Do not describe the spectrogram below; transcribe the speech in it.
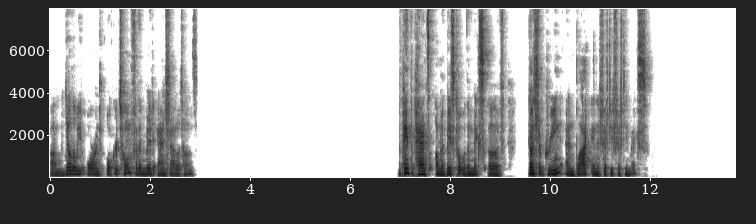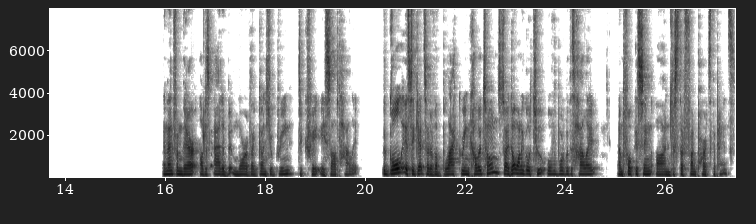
um, yellowy orange ochre tone for the mid and shadow tones. To paint the pants, I'm going to base coat with a mix of gunship green and black in a 50-50 mix. And then from there, I'll just add a bit more of that gunship green to create a soft highlight. The goal is to get sort of a black-green color tone, so I don't want to go too overboard with this highlight. I'm focusing on just the front parts of the pants.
